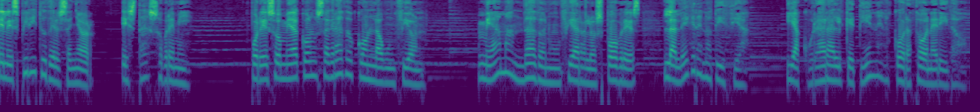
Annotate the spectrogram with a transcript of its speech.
El Espíritu del Señor está sobre mí. Por eso me ha consagrado con la unción. Me ha mandado anunciar a los pobres la alegre noticia y a curar al que tiene el corazón herido.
